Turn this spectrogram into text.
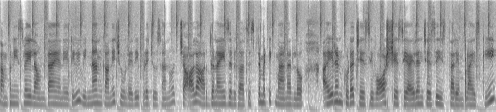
కంపెనీస్లో ఇలా ఉంటాయనేటివి విన్నాను కానీ చూడలేదు. ఇప్పుడే చూశాను. చాలా ఆర్గనైజ్డ్గా సిస్టమెటిక్ మేనర్లో ఐరన్ కూడా చేసి వాష్ చేసి ఐరన్ చేసి ఇస్తారు ఎంప్లాయీస్కి.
